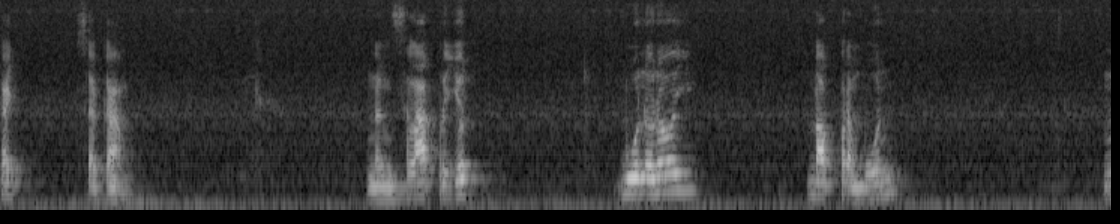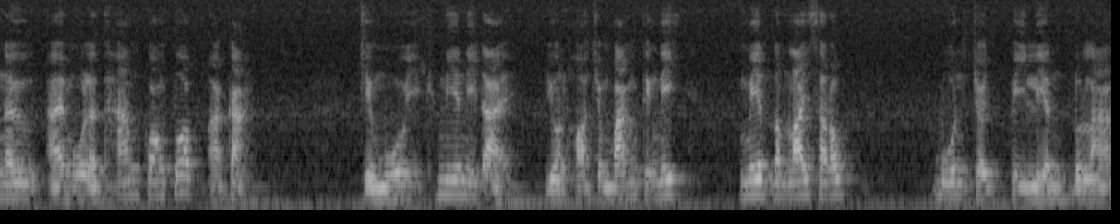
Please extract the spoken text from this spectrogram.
កិច្ចសកម្មនិងស្លាប់ប្រយុទ្ធ419នៅឯមូលដ្ឋានកងទ័ពអាកាសជាមួយគ្នានេះដែរយន្តហោះចម្បាំងទាំងនេះ មានតម្លៃសរុប4.2លានដុល្លារ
